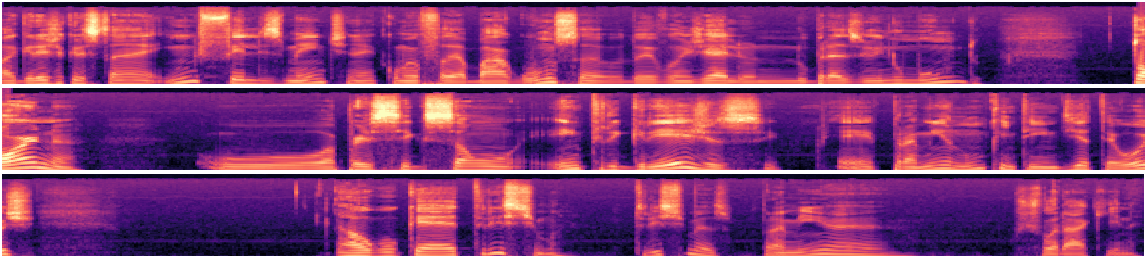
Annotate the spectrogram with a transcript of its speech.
A igreja cristã, infelizmente, né, como eu falei, a bagunça do evangelho no Brasil e no mundo torna o- a perseguição entre igrejas, é, para mim eu nunca entendi até hoje, algo que é triste, mano. Triste mesmo. Pra mim é chorar aqui, né?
